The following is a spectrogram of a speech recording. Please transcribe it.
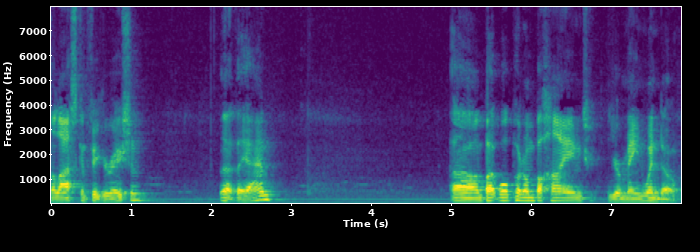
the last configuration that they had. Um, but we'll put them behind your main window.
